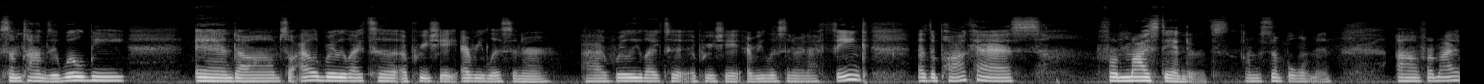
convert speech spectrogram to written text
Sometimes it will be, and um, so I would really like to appreciate every listener. I really like to appreciate every listener. And I think that the podcast, for my standards, I'm a simple woman. Um, for my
